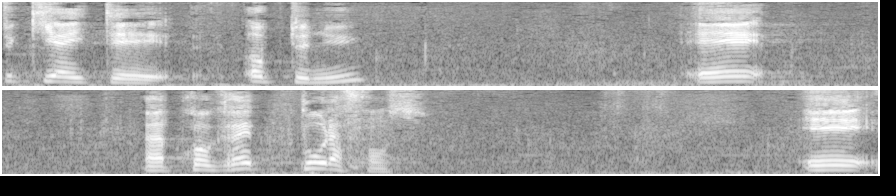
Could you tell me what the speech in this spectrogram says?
Ce qui a été obtenu est un progrès pour la France et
